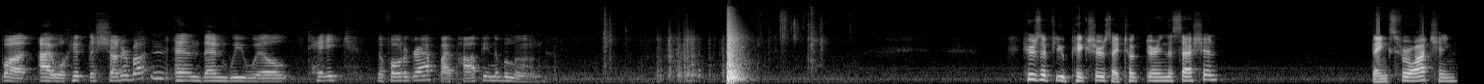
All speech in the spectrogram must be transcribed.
but I will hit the shutter button and then we will take the photograph by popping the balloon. Here's a few pictures I took during the session. Thanks for watching.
